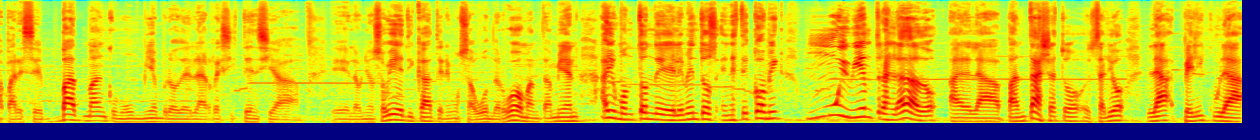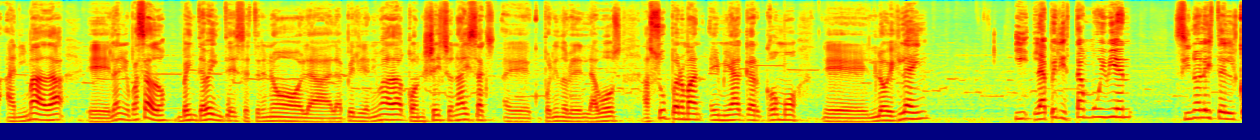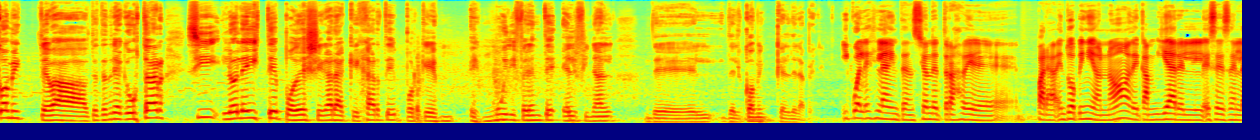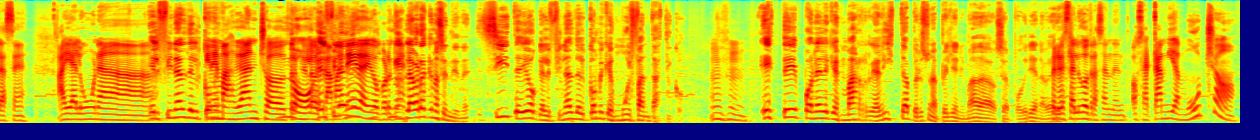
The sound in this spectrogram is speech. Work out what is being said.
aparece Batman como un miembro de la resistencia en la Unión Soviética, tenemos a Wonder Woman también. Hay un montón de elementos en este cómic muy bien trasladado a la pantalla. Esto salió la película animada eh, el año pasado, 2020, se estrenó la, la peli animada con Jason Isaacs eh, poniéndole la voz a Superman, Amy Acker como eh, Lois Lane. Y la peli está muy bien. Si no leíste el cómic, te, va, te tendría que gustar. Si lo leíste, podés llegar a quejarte porque es, es muy diferente el final del, del cómic que el de la peli. ¿Y cuál es la intención detrás de, para, en tu opinión, ¿no? De cambiar el, ese desenlace. ¿Hay alguna. El final del cómic. ¿Tiene más gancho? No, de el otra final manera? de- digo, ¿por no, qué? la verdad que no se entiende. Sí te digo que el final del cómic es muy fantástico. Este, ponele que es más realista, pero es una peli animada, o sea, podrían haber. Pero es algo trascendente. O sea, ¿cambia mucho?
